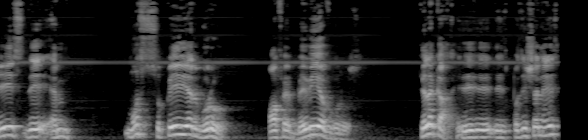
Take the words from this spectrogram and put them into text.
He is the um, most superior Guru of a bevy of Gurus. Tilaka, his position is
